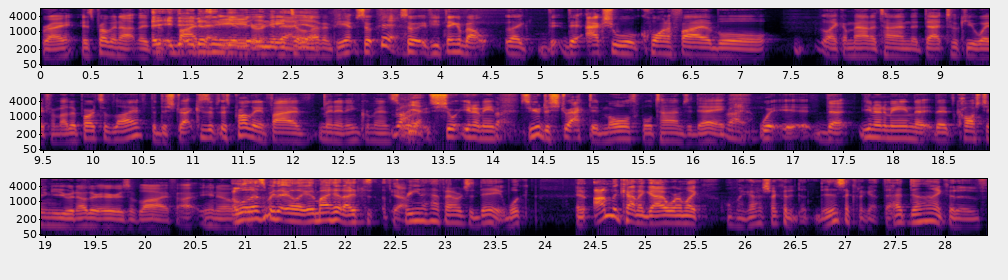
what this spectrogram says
right? It's probably not. It- it five doesn't to give eight it or eight that, to yeah. eleven p.m. So, Yeah. so if you think about like the, the actual quantifiable like amount of time that that took you away from other parts of life, the distract because it's probably in five minute increments Right. or Yeah. short. You know what I mean? Right. So you're distracted multiple times a day. Right. Wh- That you know what I mean? That that's costing you in other areas of life. I, you know. Well, that's the thing. Like in my head, I th- Yeah. three and a half hours a day. What? And I'm the kind of guy where I'm like, oh my gosh, I could have done this. I could have got that done. I could have.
